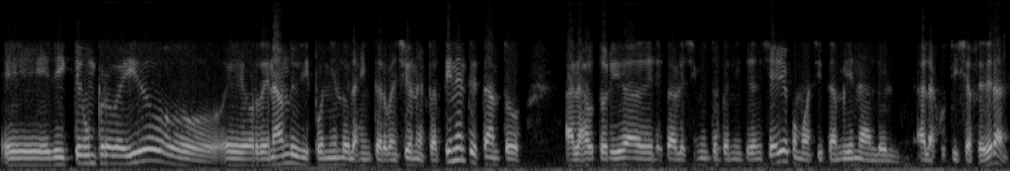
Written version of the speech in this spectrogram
eh, dicté un proveído eh, ordenando y disponiendo las intervenciones pertinentes tanto a las autoridades del establecimiento penitenciario como así también a, a la justicia federal.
